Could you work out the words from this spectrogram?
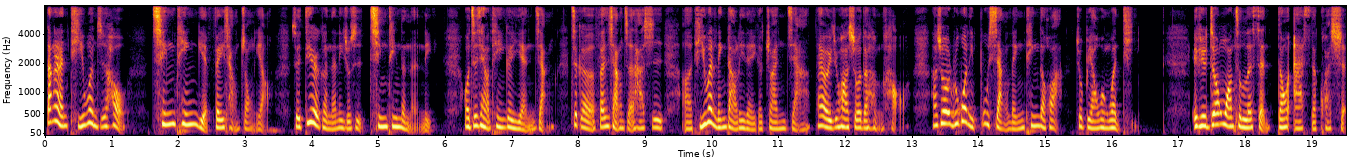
当然，提问之后，倾听也非常重要，所以第二个能力就是倾听的能力。我之前有听一个演讲，这个分享者他是呃提问领导力的一个专家，他有一句话说的很好，他说：如果你不想聆听的话，就不要问问题。If you don't want to listen, don't ask the question.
